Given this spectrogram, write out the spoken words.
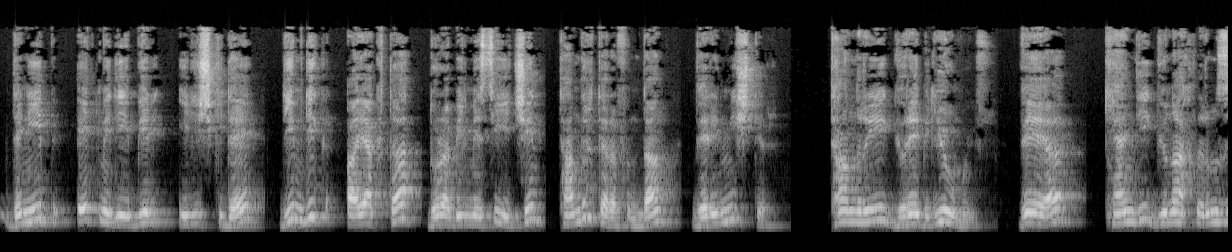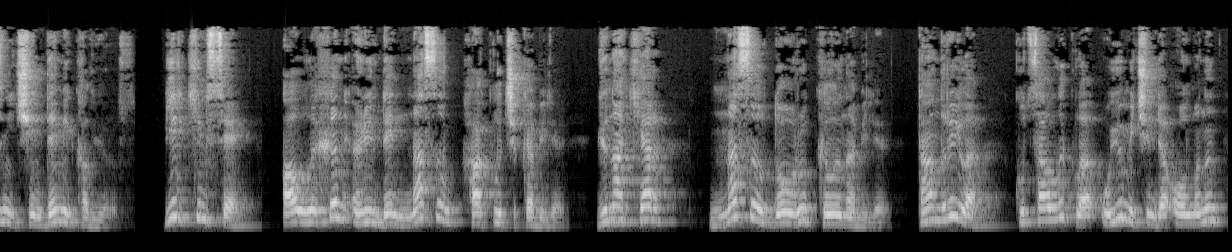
deneyip etmediği bir ilişkide dimdik ayakta durabilmesi için Tanrı tarafından verilmiştir. Tanrı'yı görebiliyor muyuz? Veya kendi günahlarımızın içinde mi kalıyoruz? Bir kimse Allah'ın önünde nasıl haklı çıkabilir? Günahkar nasıl doğru kılınabilir? Tanrı'yla kutsallıkla uyum içinde olmanın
